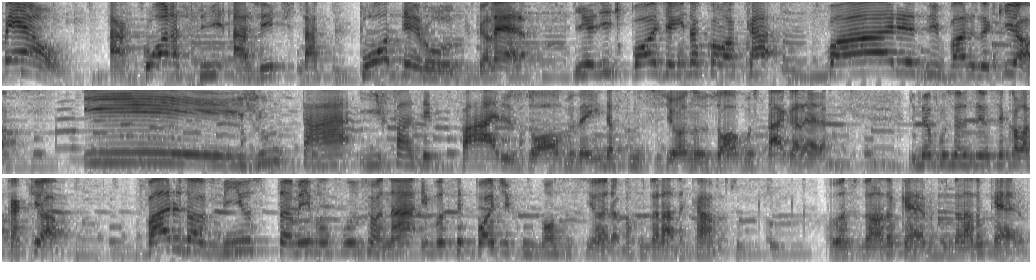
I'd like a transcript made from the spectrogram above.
Pel! Agora sim a gente tá poderoso, galera E a gente pode ainda colocar várias e várias aqui, ó E juntar e fazer vários ovos Ainda funcionam os ovos, tá, galera? Ainda funciona se você colocar aqui, ó Vários ovinhos também vão funcionar E você pode... Nossa senhora, maçã dourada, calma Maçã dourada eu quero, maçã dourada eu quero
